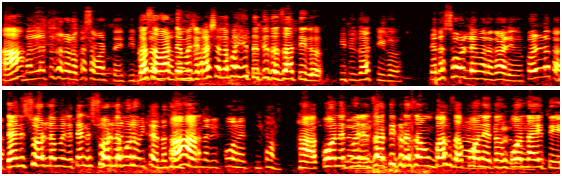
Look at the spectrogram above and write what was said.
हा मला नाही तुझा नवरा कसं वाटतंय ती? कसं वाटतंय? म्हणजे कशाला इथं तिथं जाती ग? किती जाती ग. त्यानं सोडलंय मला गाडीवर कळलं का? त्यांनी सोडलं म्हणजे त्यांनी सोडलं म्हणून. विचारणं हा, कोण आहे थांब. हा कोण आहेत म्हणजे जा तिकडे जाऊन बघ जा कोण आहेत आणि कोण नाही ती.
